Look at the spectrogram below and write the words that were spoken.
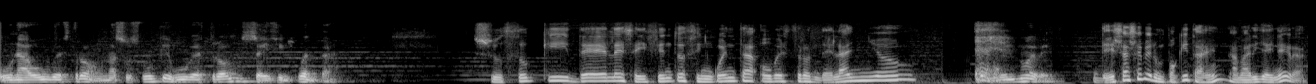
Una V-Strom, una Suzuki V-Strom 650. Suzuki DL650 V-Strom del año... 2009. De esas se ven un poquitas, ¿eh? Amarilla y negra.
